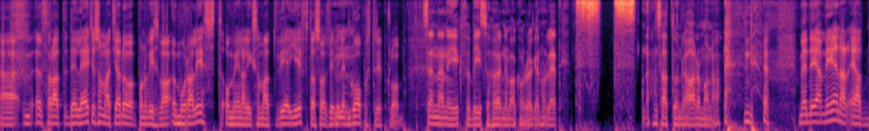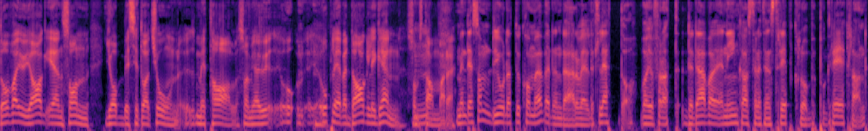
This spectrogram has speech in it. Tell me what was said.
Eh, för att det lät ju som att jag då på något vis var moralist och menar liksom att vi är gifta så att vi vill Mm. inte gå på strippklubb. Sen när ni gick förbi så hörde ni bakom ryggen det lät tss, tss, han satt under armarna. Men det jag menar är att då var ju jag i en sån jobbig situation med tal som jag upplever dagligen som Mm. stammare. Men det som gjorde att du kom över den där väldigt lätt då, var ju för att det där var en inkastare till en strippklubb på Grekland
